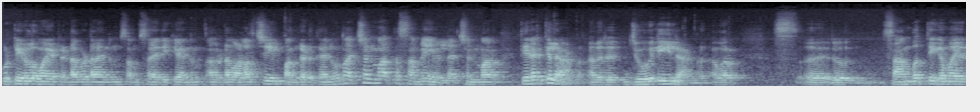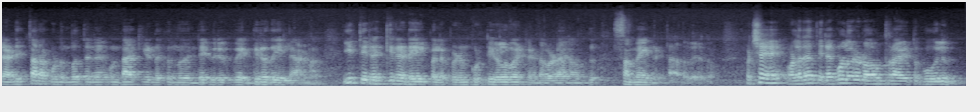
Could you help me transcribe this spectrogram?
കുട്ടികളുമായിട്ട് ഇടപെടാനും സംസാരിക്കാനും അവരുടെ വളർച്ചയിൽ പങ്കെടുക്കാനും ഒന്നും അച്ഛന്മാർക്ക് സമയമില്ല. അച്ഛന്മാർ തിരക്കിലാണ്. അവർ ജോലിയിലാണ്. അവർ ഒരു സാമ്പത്തികമായ ഒരു അടിത്തറ കുടുംബത്തിന് ഉണ്ടാക്കിയെടുക്കുന്നതിന്റെ ഒരു വ്യഗ്രതയിലാണ്. ഈ തിരക്കിനിടയിൽ പലപ്പോഴും കുട്ടികളുമായിട്ട് ഇടപെടാൻ അവർക്ക് സമയം കിട്ടാതെ വരുന്നു. പക്ഷേ വളരെ തിരക്കുള്ളൊരു ഡോക്ടറായിട്ട് പോലും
